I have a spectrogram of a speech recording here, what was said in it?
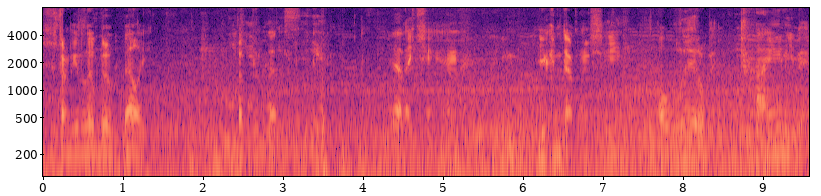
she's starting to get a little bit of belly. I But can't really see it. Yeah, they can. You can definitely see a little bit, tiny bit,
